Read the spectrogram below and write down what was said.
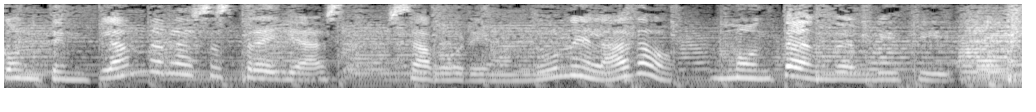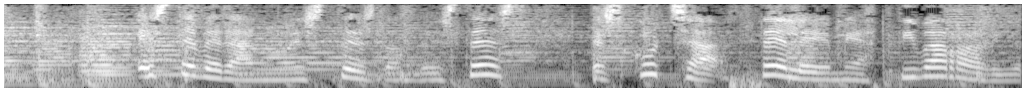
Contemplando las estrellas, saboreando un helado, montando en bici. Este verano estés donde estés, escucha CLM Activa Radio.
